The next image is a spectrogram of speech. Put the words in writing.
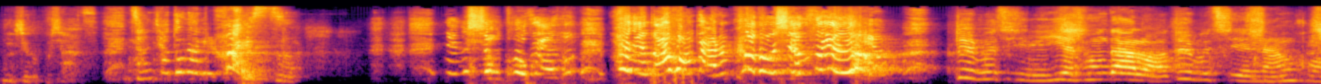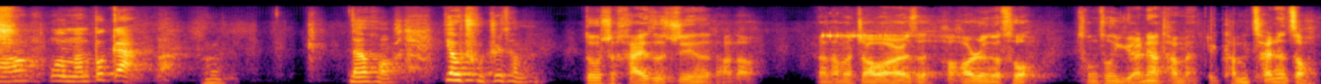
你这个不孝子，咱家都让你害死了！你个小兔崽子，还给南皇大人磕头谢罪啊！对不起，叶聪大佬，对不起，南皇，我们不敢了。嗯南皇要处置他们。都是孩子之间的打闹，让他们找我儿子，好好认个错，匆匆原谅他们，他们才能走。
